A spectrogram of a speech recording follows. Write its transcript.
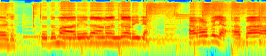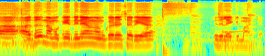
അടുത്തത് മാറിയതാണോ എന്തോ അറിയില്ല. ആ കുഴപ്പമില്ല. അപ്പോൾ അത് നമുക്ക് ഇതിനെ നമുക്കൊരു ചെറിയ ഇതിലേക്ക് മാറ്റാം.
